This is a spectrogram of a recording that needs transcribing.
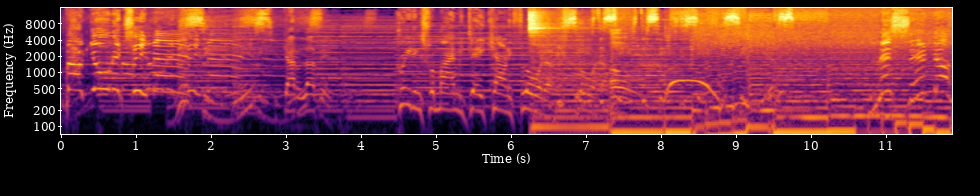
about unity, man. This is gotta love it. Greetings from Miami-Dade County, Florida. Oh. Listen up.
